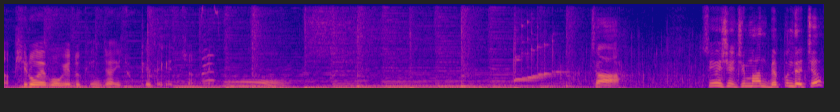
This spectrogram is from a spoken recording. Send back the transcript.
어, 피로 회복에도 굉장히 좋게 되겠죠. 네. 자, 승현 씨 지금 한 몇 분 됐죠?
